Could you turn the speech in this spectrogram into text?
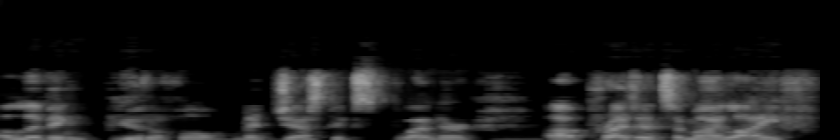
a living, beautiful, majestic splendor uh, presence in my life.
